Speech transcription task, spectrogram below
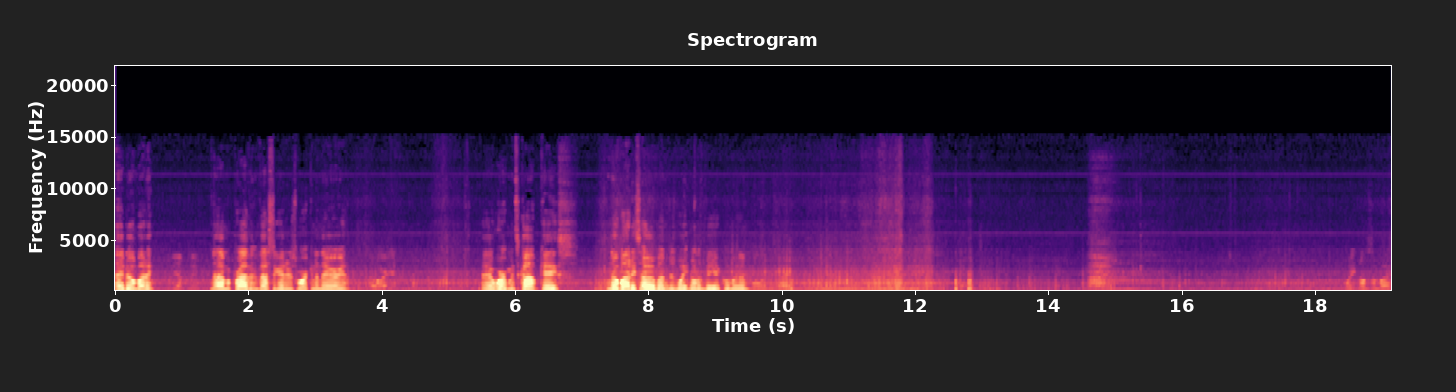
How you doing, buddy? Now I'm a private investigator, just working in the area. Oh, are you? Yeah, workman's comp case. Nobody's home. I'm just waiting on a vehicle, man. Waiting on somebody?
